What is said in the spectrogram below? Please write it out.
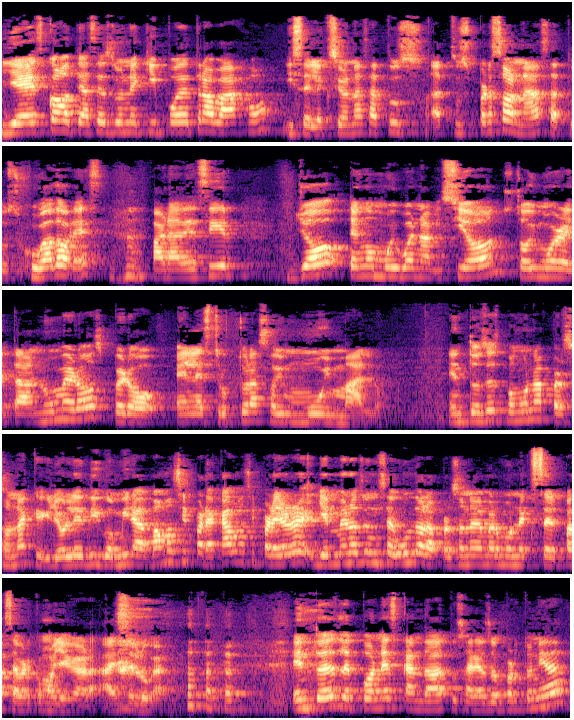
Y es cuando te haces un equipo de trabajo y seleccionas a tus, a tus personas, a tus jugadores, para decir, yo tengo muy buena visión, soy muy orientada a números, pero en la estructura soy muy malo. Entonces pongo una persona que yo le digo, mira, vamos a ir para acá, vamos a ir para allá, y en menos de un segundo la persona me arma un Excel para saber cómo llegar a ese lugar. Entonces le pones candado a tus áreas de oportunidad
